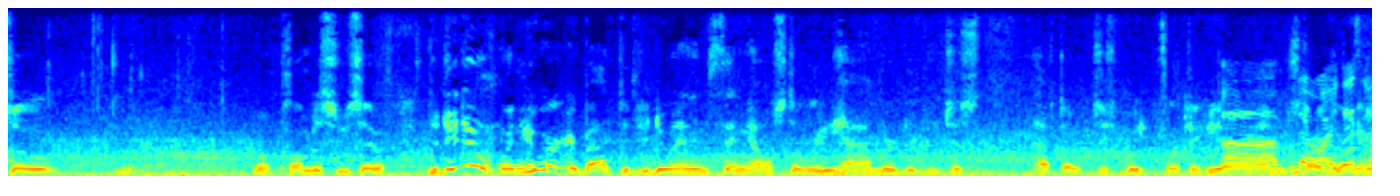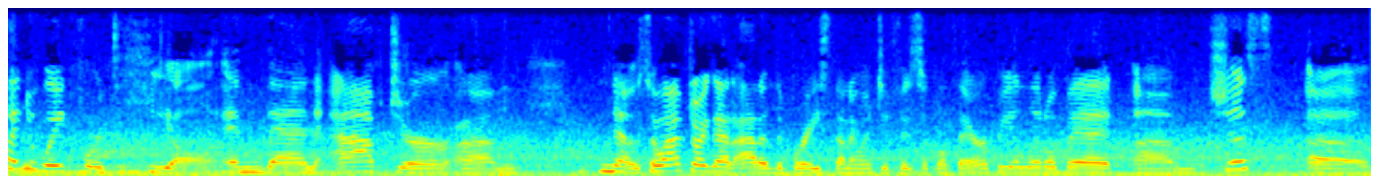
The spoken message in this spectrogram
So, well, Columbus, you say, did you do when you hurt your back? Did you do anything else to rehab, or did you just have to just wait for it to heal Um, no, I just had to wait for it to heal, and then after, um, no, so after I got out of the brace, then I went to physical therapy a little bit, um, just, um,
